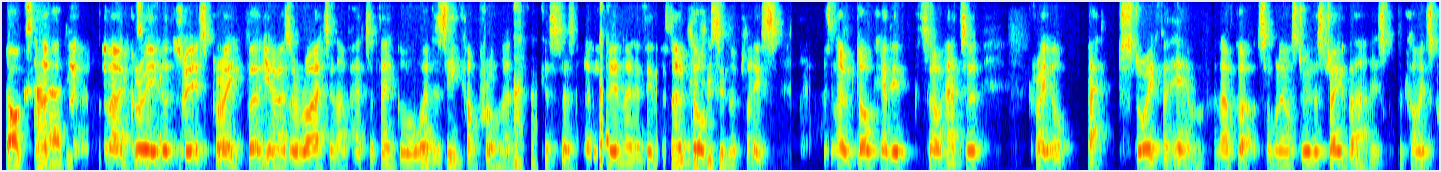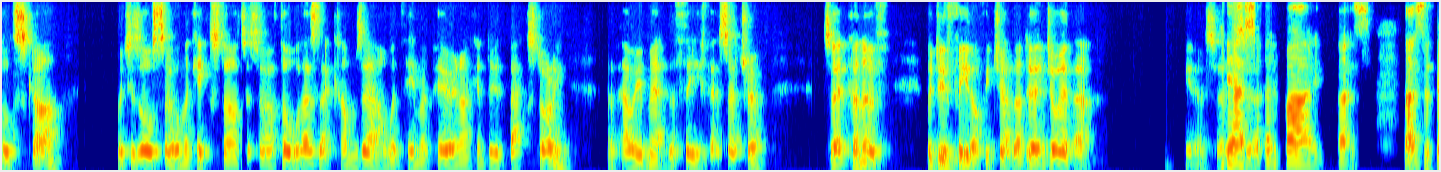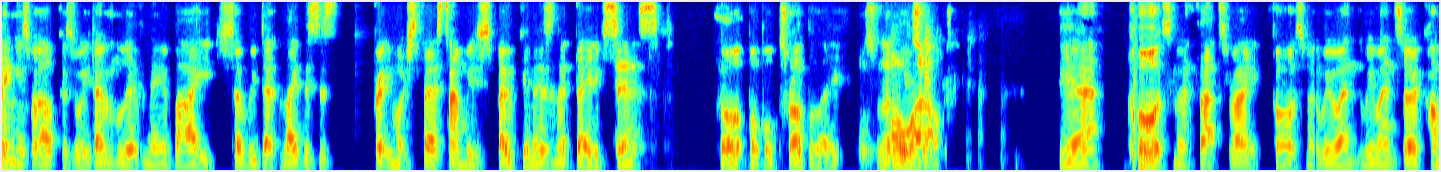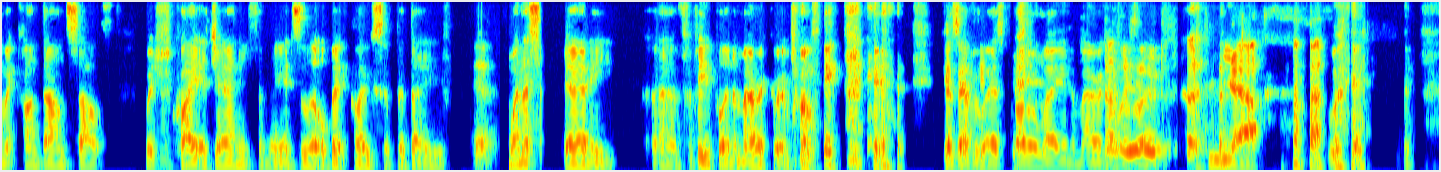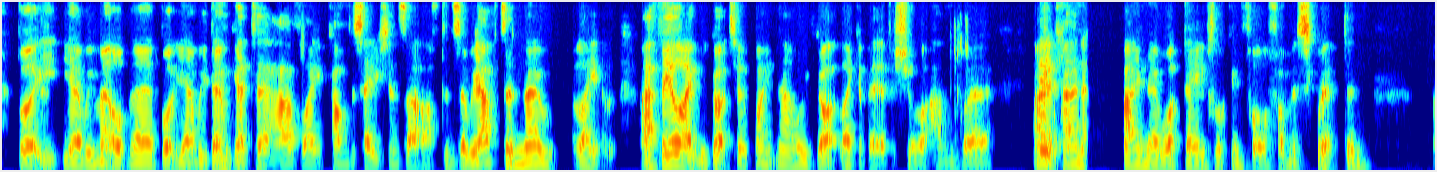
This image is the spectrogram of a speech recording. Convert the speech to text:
dog's head. And I agree, that's it's great. But you know, as a writer, I've had to think, well, where does he come from then? Because there's never been anything. There's no dogs in the place. There's no dog-headed. So I had to create a backstory for him, and I've got someone else to illustrate that. And it's the comic's called Scar, which is also on the Kickstarter. So I thought, well, as that comes out with him appearing, I can do the backstory of how he met the thief, etc. So it kind of we do feed off each other. I do enjoy that. You know, so yes, uh, by that's that's the thing as well because we don't live nearby each, so we don't like this is pretty much the first time we've spoken, isn't it, Dave? Since yeah. Thought Bubble, probably. Oh wow! Yeah, Portsmouth. That's right, Portsmouth. We went we went to a Comic Con down south, which was quite a journey for me. It's a little bit closer for Dave. Yeah. When I say journey, uh, for people in America, it probably because everywhere's far away in America. Down the road. yeah. but yeah, we met up there. But yeah, we don't get to have like conversations that often, so we have to know. Like, I feel like we've got to a point now. We've got like a bit of a shorthand where yeah. I kind of I know what Dave's looking for from a script and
